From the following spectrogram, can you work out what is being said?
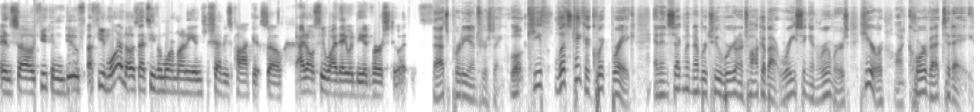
And so if you can do a few more of those, that's even more money in Chevy's pocket. So I don't see why they would be adverse to it. That's pretty interesting. Well, Keith, let's take a quick break. And in segment number two, we're going to talk about racing and rumors here on Corvette Today.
